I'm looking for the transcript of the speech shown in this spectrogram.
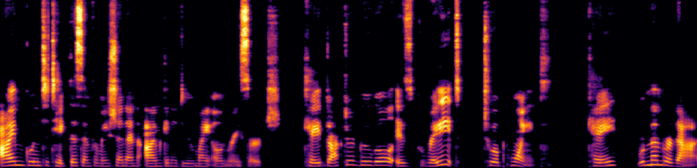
I'm going to take this information and I'm going to do my own research. Okay, Dr. Google is great to a point. Okay, remember that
